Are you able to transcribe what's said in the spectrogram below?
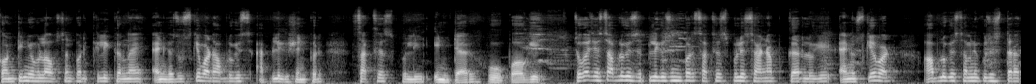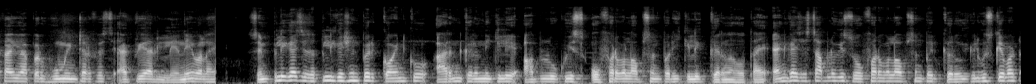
कंटिन्यू वाला ऑप्शन पर क्लिक करना है। एंड गाइस उसके बाद आप लोग इस एप्लीकेशन पर सक्सेसफुली इंटर हो पाओगे। तो गाइस जैसे आप लोग इस एप्लीकेशन पर सक्सेसफुली साइन अप कर लोगे एंड उसके बाद आप लोग के सामने कुछ इस तरह का यहाँ पर होम इंटरफेस एपीआर लेने वाला है। सिंपली गाइस इस एप्लीकेशन पर कॉइन को अर्न करने के लिए आप लोग को इस ऑफ़र वाला ऑप्शन पर ही क्लिक करना होता है। एंड गाइस जैसे आप लोग इस ऑफ़र वाला ऑप्शन पर करोगे, क्योंकि उसके बाद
